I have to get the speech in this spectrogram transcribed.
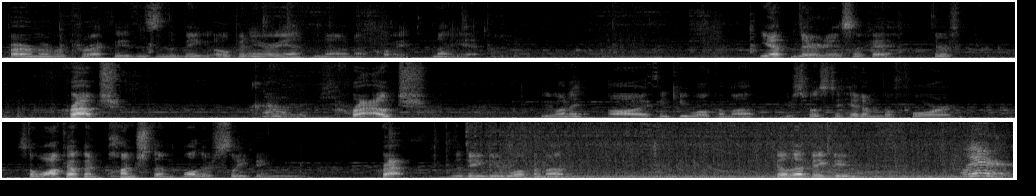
If I remember correctly, this is the big open area? No, not quite. Not yet. Yep, there it is. Okay. There's crouch. Crouch. Crouch. You want to... Oh, I think you woke them up. You're supposed to hit them before... So walk up and punch them while they're sleeping. Crap. The big dude woke them up. Kill that big dude. Where?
